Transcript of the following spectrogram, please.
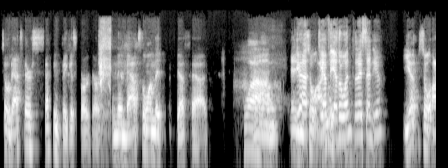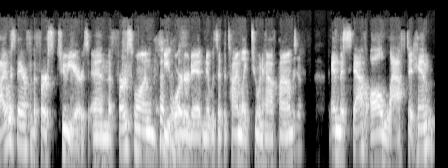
so that's their second biggest burger, and then that's the one that Jeff had. Wow. Um, and do you have, so do you have was, the other one that I sent you? Yep. So I was there for the first two years, and the first one he ordered it, and it was at the time like two and a half pounds. And the staff all laughed at him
